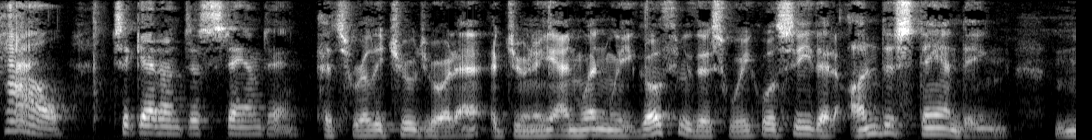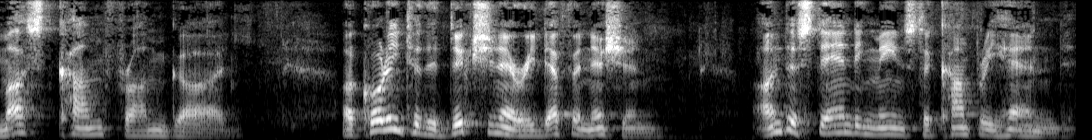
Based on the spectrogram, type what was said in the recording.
how to get understanding. It's really true, Jordan, uh, Junie. And when we go through this week, we'll see that understanding must come from God. According to the dictionary definition, understanding means to comprehend.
